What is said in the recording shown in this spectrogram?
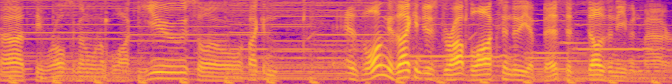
Uh, let's see, we're also going to want to block you, so if I can... As long as I can just drop blocks into the abyss, it doesn't even matter.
